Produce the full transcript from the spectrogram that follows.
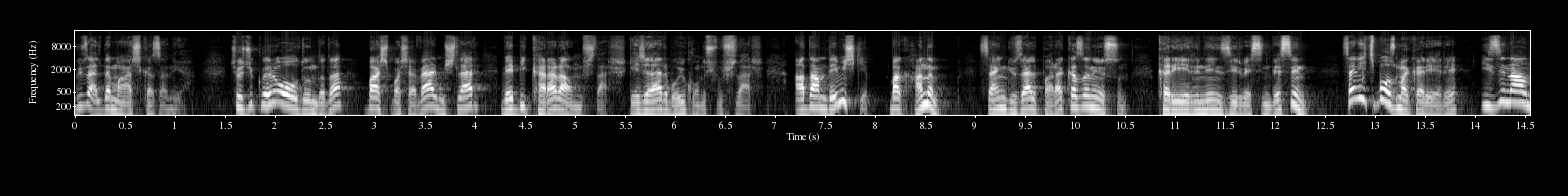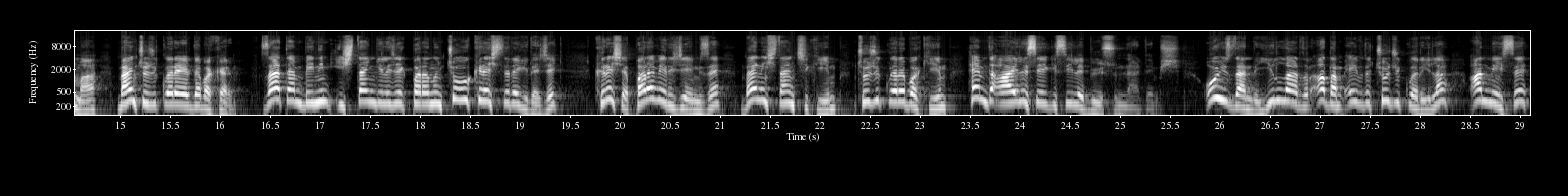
Güzel de maaş kazanıyor. Çocukları olduğunda da baş başa vermişler ve bir karar almışlar. Geceler boyu konuşmuşlar. Adam demiş ki bak hanım sen güzel para kazanıyorsun. Kariyerinin zirvesindesin. Sen hiç bozma kariyeri. izin alma. Ben çocuklara evde bakarım. Zaten benim işten gelecek paranın çoğu kreşlere gidecek. Kreşe para vereceğimize ben işten çıkayım, çocuklara bakayım hem de aile sevgisiyle büyüsünler demiş. O yüzden de yıllardır adam evde çocuklarıyla anne ise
